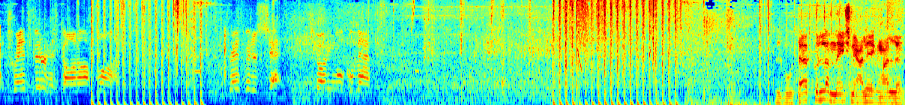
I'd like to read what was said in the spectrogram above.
A transmitter has gone offline. Transmitter set. Starting local mapping. البوتات كلها منيشني عليك معلم.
